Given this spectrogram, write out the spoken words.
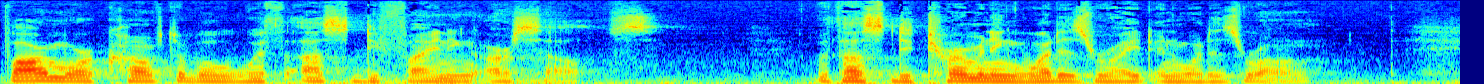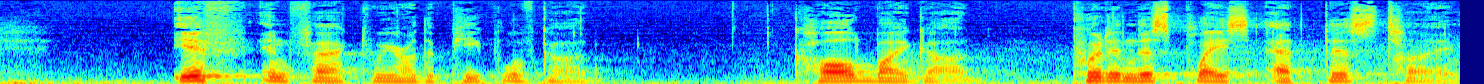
far more comfortable with us defining ourselves with us determining what is right and what is wrong. If, in fact, we are the people of God, called by God, put in this place at this time,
